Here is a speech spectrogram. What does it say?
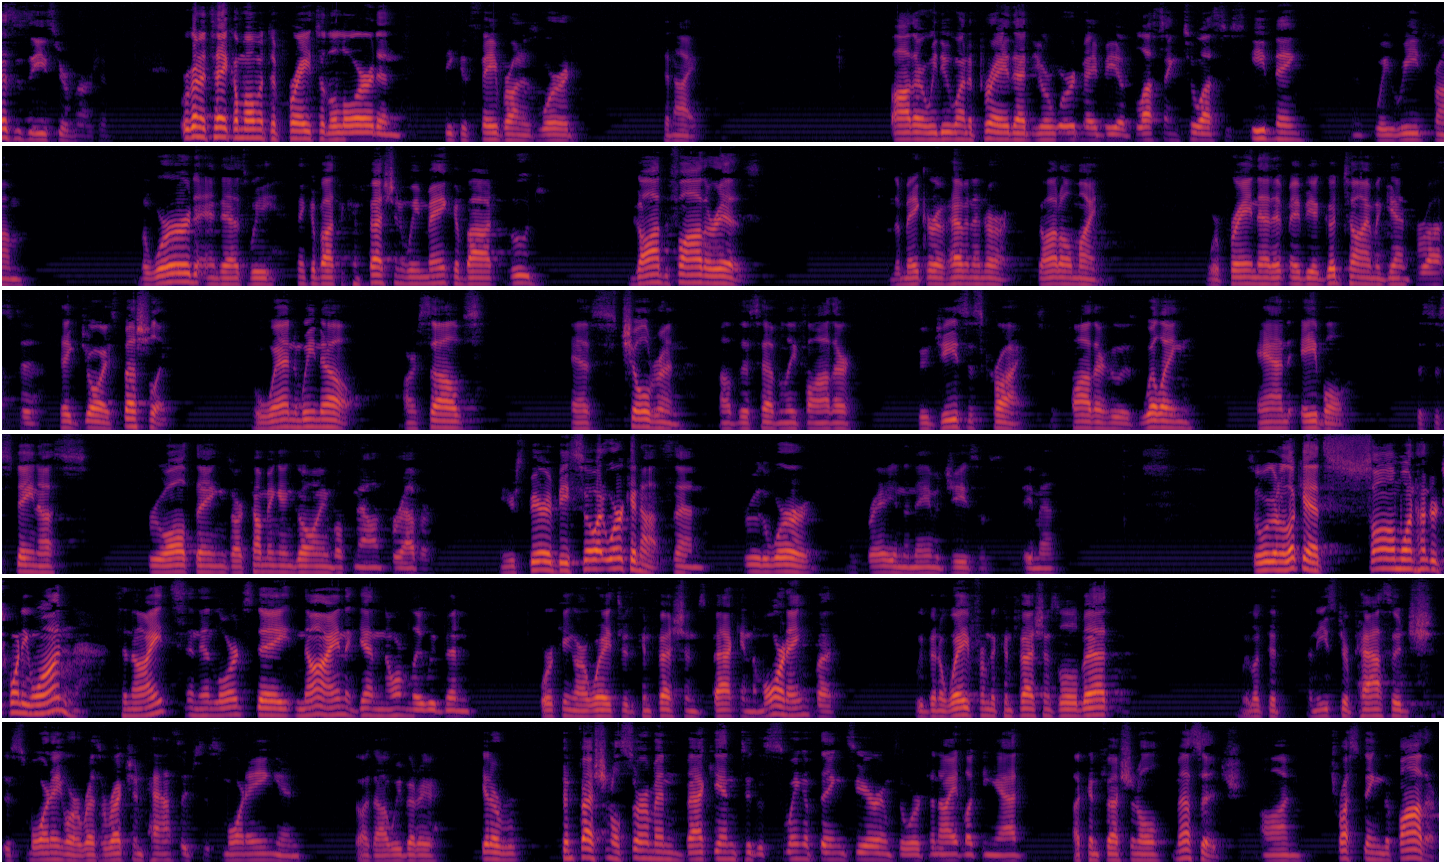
This is the Easter version. We're going to take a moment to pray to the Lord and seek His favor on His word tonight. Father, we do want to pray that your word may be a blessing to us this evening as we read from the word and as we think about the confession we make about who God the Father is, the maker of heaven and earth, God Almighty. We're praying that it may be a good time again for us to take joy, especially when we know ourselves as children of this Heavenly Father through Jesus Christ, the Father who is willing and able to sustain us through all things, our coming and going, both now and forever. May your Spirit be so at work in us then through the Word. We pray in the name of Jesus. Amen. So we're going to look at Psalm 121 tonight, and then Lord's Day 9. Again, normally we've been working our way through the confessions back in the morning, but we've been away from the confessions a little bit. We looked at an Easter passage this morning, or a resurrection passage this morning, and so I thought we better get a confessional sermon back into the swing of things here. And so we're tonight looking at a confessional message on trusting the Father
